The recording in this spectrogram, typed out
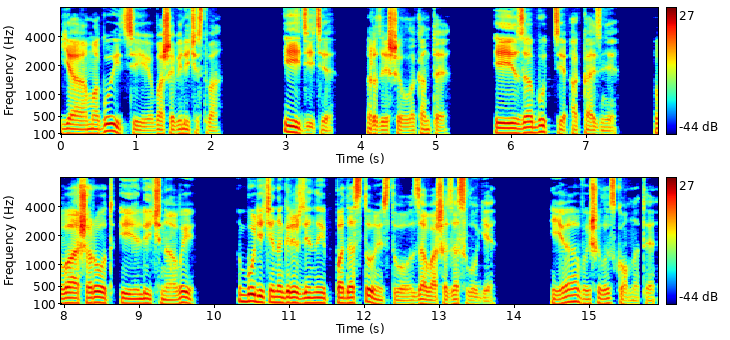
«Я могу идти, Ваше Величество?» «Идите», – разрешил Лаканте. И забудьте о казни. Ваш род и лично вы будете награждены по достоинству за ваши заслуги». Я вышел из комнаты.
